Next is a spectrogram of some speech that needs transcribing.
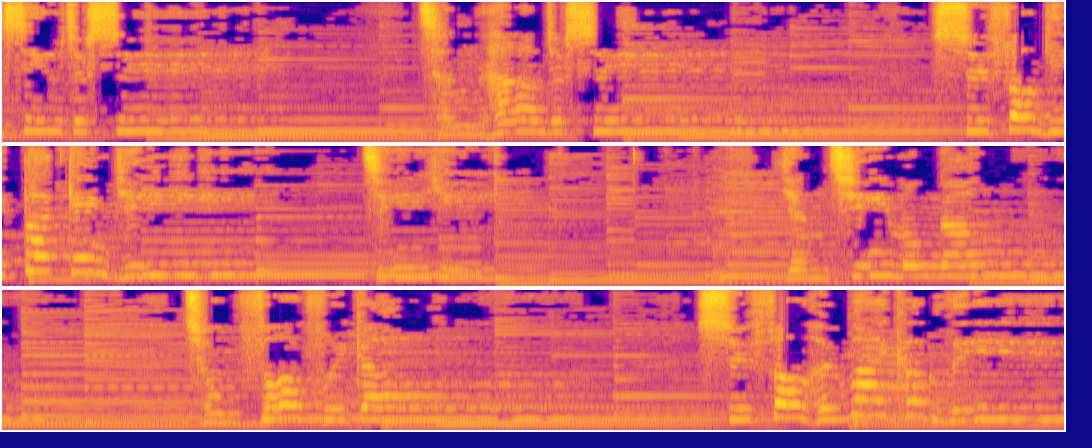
笑着说，曾喊着说，说谎而不经意，自然。人似木偶，重复悔疚，说谎去歪曲了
